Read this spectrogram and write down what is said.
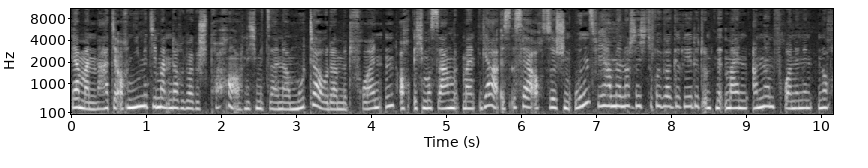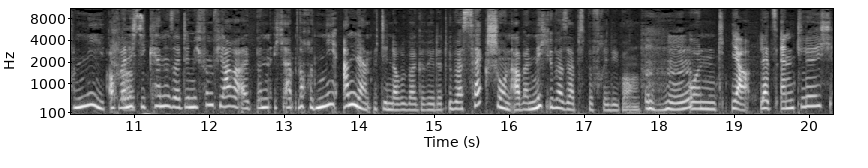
ja, man hat ja auch nie mit jemandem darüber gesprochen, auch nicht mit seiner Mutter oder mit Freunden. Auch ich muss sagen, mit meinen, ja, es ist ja auch zwischen uns, wir haben ja noch nicht drüber geredet und mit meinen anderen Freundinnen noch nie. Auch wenn ich die kenne, seitdem ich fünf Jahre alt bin, ich habe noch nie annähernd mit denen darüber geredet. Über Sex schon, aber nicht über Selbstbefriedigung. Mhm. Und ja, letztendlich,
